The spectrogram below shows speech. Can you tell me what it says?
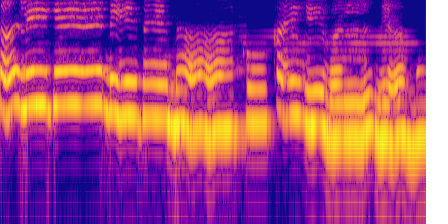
కలిగేనిదే నాకు కైవల్యము.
